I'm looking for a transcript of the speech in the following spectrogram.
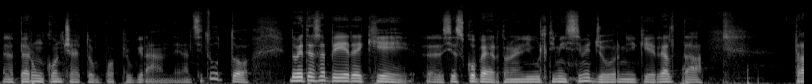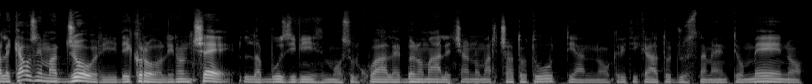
eh, per un concetto un po' più grande. Innanzitutto dovete sapere che eh, si è scoperto negli ultimissimi giorni che in realtà tra le cause maggiori dei crolli non c'è l'abusivismo sul quale bene o male ci hanno marciato tutti, hanno criticato giustamente o meno,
